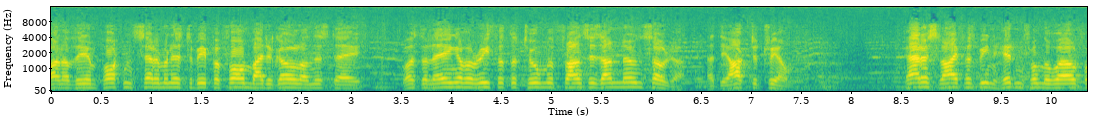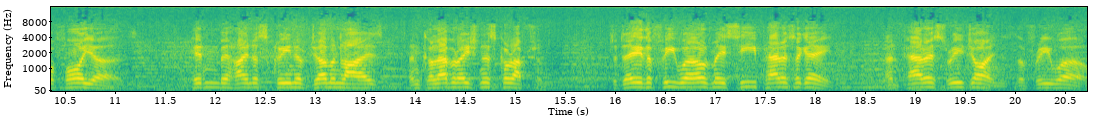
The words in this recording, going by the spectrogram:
One of the important ceremonies to be performed by de Gaulle on this day was the laying of a wreath at the tomb of France's unknown soldier at the Arc de Triomphe. Paris life has been hidden from the world for four years, hidden behind a screen of German lies and collaborationist corruption. Today the free world may see Paris again, and Paris rejoins the free world.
